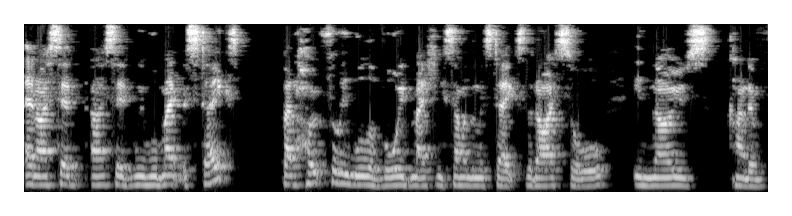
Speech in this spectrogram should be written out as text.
and I said, I said we will make mistakes, but hopefully we'll avoid making some of the mistakes that I saw in those kind of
